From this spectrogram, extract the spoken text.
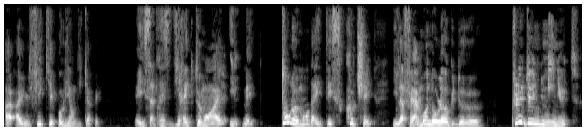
à, une fille qui est polyhandicapée. Et il s'adresse directement à elle, il, mais tout le monde a été scotché. Il a fait un monologue de plus d'une minute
